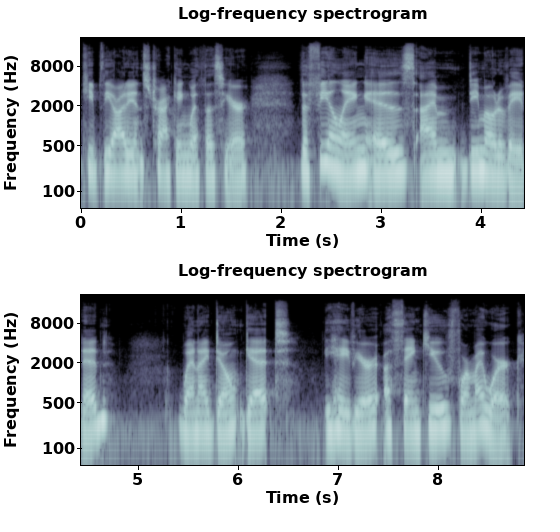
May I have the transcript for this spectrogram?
keep the audience tracking with us here, The feeling is I'm demotivated when I don't get behavior, a thank you for my work.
